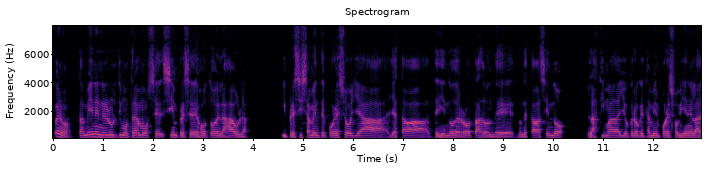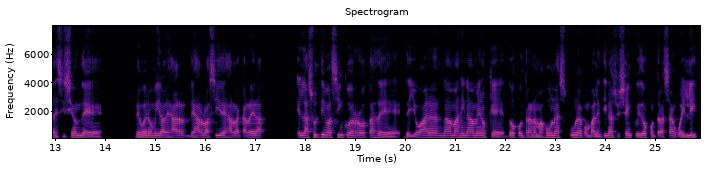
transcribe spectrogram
bueno, también en el último tramo siempre se dejó todo en las aulas y precisamente por eso ya, ya estaba teniendo derrotas donde, donde estaba siendo lastimada. Yo creo que también por eso viene la decisión de, de bueno, mira, dejar, dejarlo así, dejar la carrera. En las últimas cinco derrotas de, de Joana, nada más ni nada menos que dos contra Namajunas, una con Valentina Shushenko y dos contra Sang Wei Lee.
